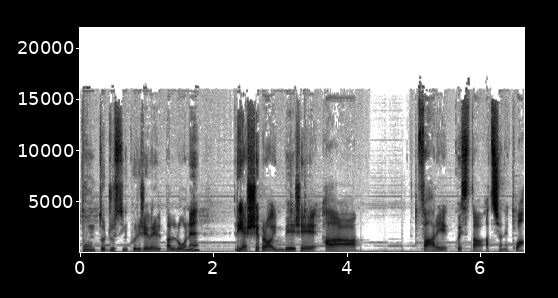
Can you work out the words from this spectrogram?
punto giusto in cui ricevere il pallone, riesce però invece a fare questa azione qua.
